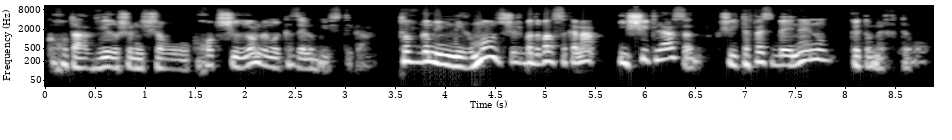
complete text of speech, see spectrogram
כוחות האוויר שנשארו, כוחות שריון ומרכזי לוגיסטיקה. טוב גם אם נרמוז שיש בדבר סכנה אישית לאסד, שייתפס בעינינו כתומך טרור.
